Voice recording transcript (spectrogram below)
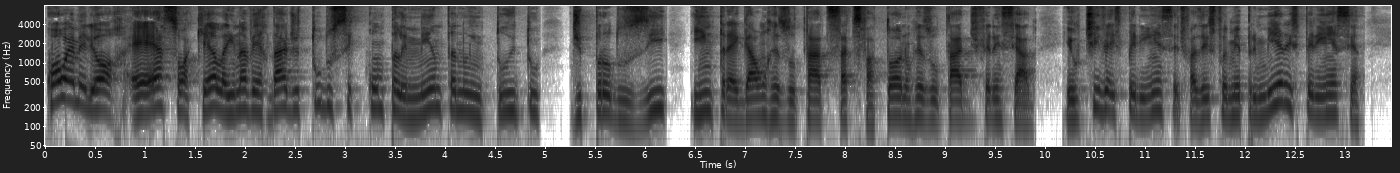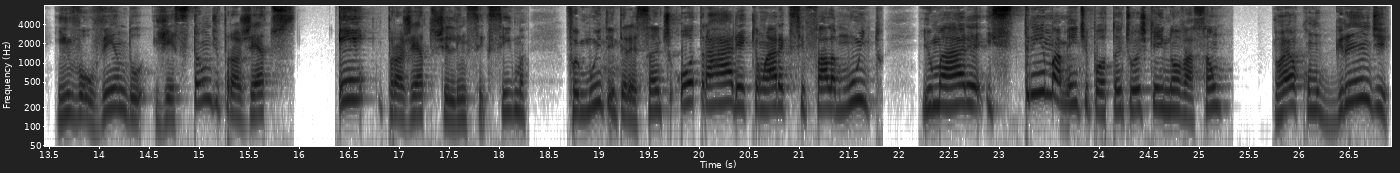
qual é melhor? É essa ou aquela? E na verdade tudo se complementa no intuito de produzir e entregar um resultado satisfatório, um resultado diferenciado. Eu tive a experiência de fazer isso, foi minha primeira experiência envolvendo gestão de projetos e projetos de Lean Six Sigma. Foi muito interessante. Outra área que é uma área que se fala muito e uma área extremamente importante hoje que é a inovação, não é como grande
